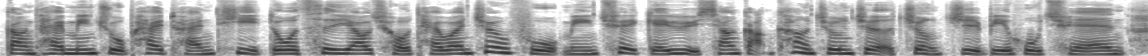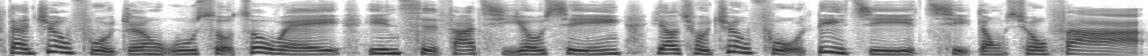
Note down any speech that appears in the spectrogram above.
港台民主派团体多次要求台湾政府明确给予香港抗争者政治庇护权，但政府仍无所作为，因此发起游行，要求政府立即启动修法。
